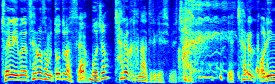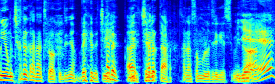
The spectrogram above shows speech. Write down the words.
저희가 이번에 새로운 선물 또 들었어요. 어, 뭐죠? 차륵 하나 드리겠습니다. 차륵. 예, 차륵 어린이용 차륵 하나 들어왔거든요. 네, 네, 차륵. 예, 아, 예, 차륵 재밌다. 하나 선물로 드리겠습니다. 예.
